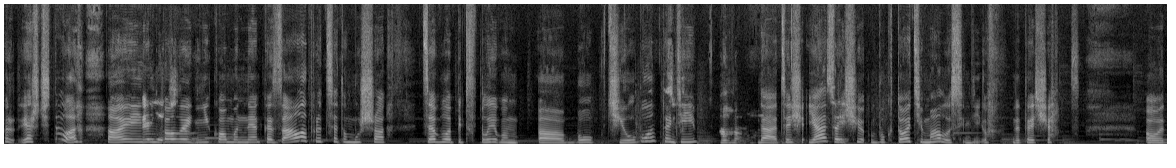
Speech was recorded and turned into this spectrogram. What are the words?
кажу, я ж читала, але я ніколи нікому не казала про це, тому що це було під впливом буктюбу тоді. Ага. Да, це ще я це ще в буктоті мало сиділа на той час. От.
